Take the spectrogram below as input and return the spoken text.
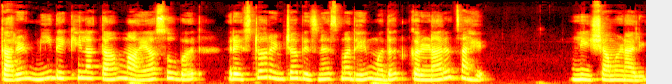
कारण मी देखील आता मायासोबत रेस्टॉरंटच्या बिझनेसमध्ये मदत करणारच आहे. लिशा म्हणाली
